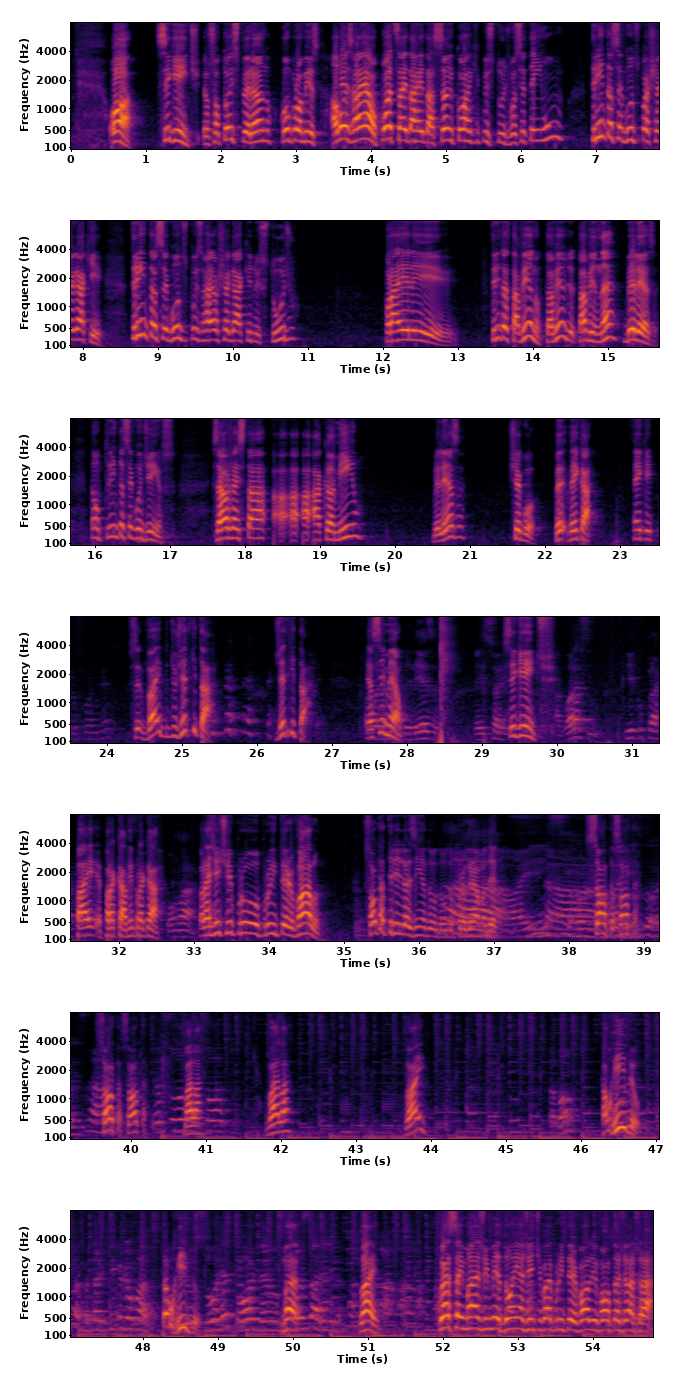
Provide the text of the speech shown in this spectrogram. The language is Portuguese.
Ó, seguinte, eu só tô esperando compromisso. Alô, Israel, pode sair da redação e corre aqui pro estúdio. Você tem um, 30 segundos para chegar aqui. 30 segundos pro Israel chegar aqui no estúdio, para ele... 30, tá vindo? Tá vindo? Tá vindo, né? Beleza. Então, 30 segundinhos. Israel já está a, a- a caminho, beleza? Chegou. Ve- Vem cá. Vem aqui. Você vai do jeito que tá. Do jeito que tá. É assim mesmo. Beleza? É isso aí. Seguinte, Agora sim. Fico pra cá. pai, pra cá, vem pra cá. Vamos lá. Pra gente ir pro, pro intervalo, solta a trilhazinha do, do, do programa dele. Solta, solta. Solta, solta. Vai lá. Vai lá. Vai. Tá bom? Tá horrível. Mas tá. Tá horrível. Eu sou repórter, eu não sou Mas- dançarina. Vai. Com essa imagem medonha, a gente vai pro intervalo e volta já já.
